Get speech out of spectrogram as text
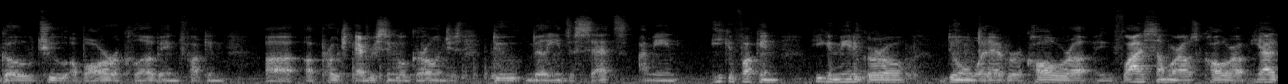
go to a bar or a club and fucking uh, approach every single girl and just do millions of sets? I mean, he can fucking he can meet a girl doing whatever, call her up, and fly somewhere else, call her up. He has,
